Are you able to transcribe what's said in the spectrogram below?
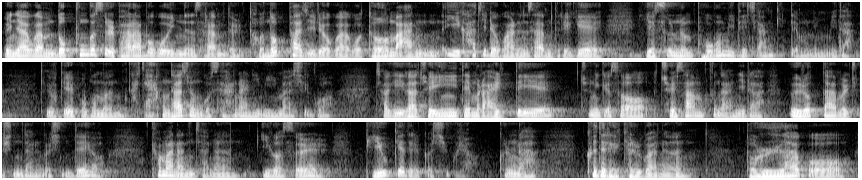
왜냐하고 하면 높은 것을 바라보고 있는 사람들, 더 높아지려고 하고 더 많이 가지려고 하는 사람들에게 예수는 복음이 되지 않기 때문입니다. 기독교의 복음은 가장 낮은 곳에 하나님이 임하시고 자기가 죄인이 됨을 알 때에 주님께서 죄사함뿐 아니라 의롭다함을 주신다는 것인데요. 교만한 자는 이것을 비웃게 될 것이고요. 그러나 그들의 결과는 놀라고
